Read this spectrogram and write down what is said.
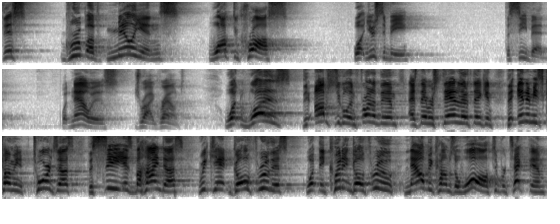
this group of millions walked across what used to be the seabed, what now is dry ground. What was the obstacle in front of them as they were standing there thinking, the enemy's coming towards us, the sea is behind us, we can't go through this. What they couldn't go through now becomes a wall to protect them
